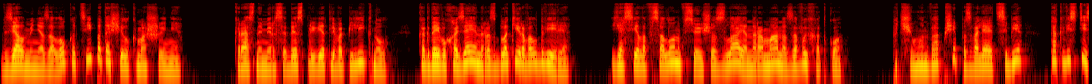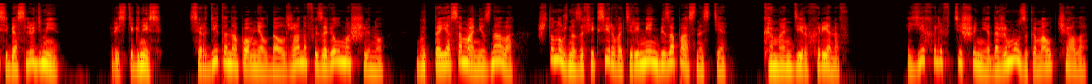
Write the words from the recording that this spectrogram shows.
взял меня за локоть и потащил к машине. Красный «Мерседес» приветливо пиликнул, когда его хозяин разблокировал двери. Я села в салон, все еще злая на Романа за выходку. Почему он вообще позволяет себе так вести себя с людьми? «Пристегнись», — сердито напомнил Должанов и завел машину, будто я сама не знала, что нужно зафиксировать ремень безопасности. Командир хренов. Ехали в тишине, даже музыка молчала.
